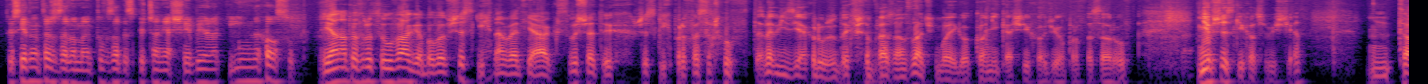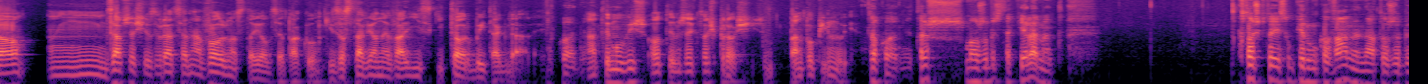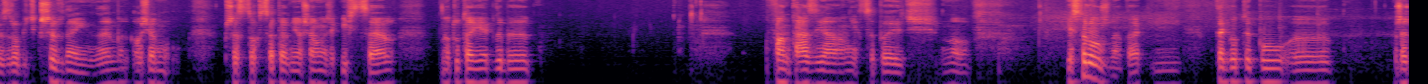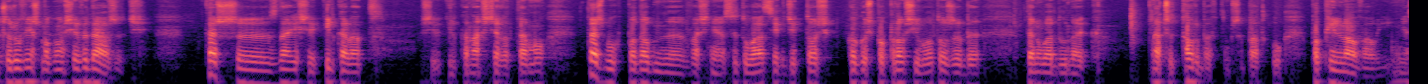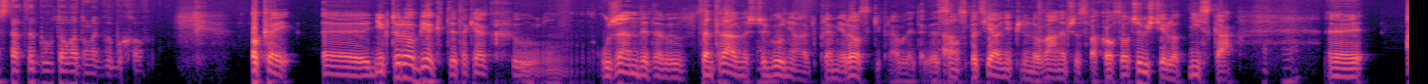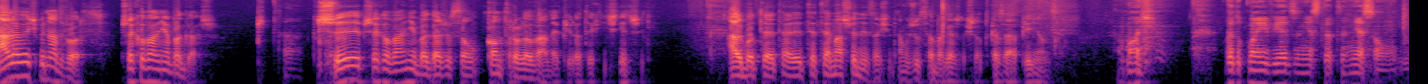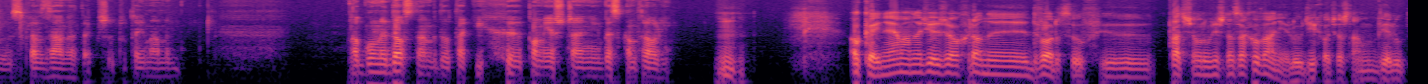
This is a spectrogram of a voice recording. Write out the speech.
To jest jeden też z elementów zabezpieczenia siebie, jak i innych osób. Ja na to zwrócę uwagę, bo we wszystkich, nawet jak słyszę tych wszystkich profesorów w telewizjach różnych, przepraszam, znacie mojego konika, jeśli chodzi o profesorów, nie wszystkich oczywiście, to zawsze się zwraca na wolno stojące pakunki, zostawione walizki, torby i tak dalej. Dokładnie. A ty mówisz o tym, że ktoś prosi, że pan popilnuje. Dokładnie. Też może być taki element. Ktoś, kto jest ukierunkowany na to, żeby zrobić krzywdę innym, osiąg- przez co chce pewnie osiągnąć jakiś cel, no tutaj jak gdyby fantazja, nie chcę powiedzieć, no, jest różna, tak? I tego typu y, rzeczy również mogą się wydarzyć. Też y, zdaje się kilka lat, właściwie kilkanaście lat temu też był podobny właśnie sytuacja, gdzie ktoś kogoś poprosił o to, żeby ten ładunek, znaczy torbę w tym przypadku, popilnował i niestety był to ładunek wybuchowy. Okej. e, Niektóre obiekty, tak jak urzędy te centralne szczególnie, ale premierowski, prawda, i tak są specjalnie pilnowane przez fachowców, oczywiście lotniska, e, ale weźmy na dworce, przechowalnia bagażu. Czy przechowalnie bagażu są kontrolowane pirotechnicznie, czy nie? Albo te, te, te, te maszyny, co się tam wrzuca bagaż do środka za pieniądze. Moi, według mojej wiedzy niestety nie są sprawdzane, także tutaj mamy ogólny dostęp do takich y, pomieszczeń bez kontroli. Okej, no ja mam nadzieję, że ochrony dworców yy, patrzą również na zachowanie ludzi, chociaż tam wielu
